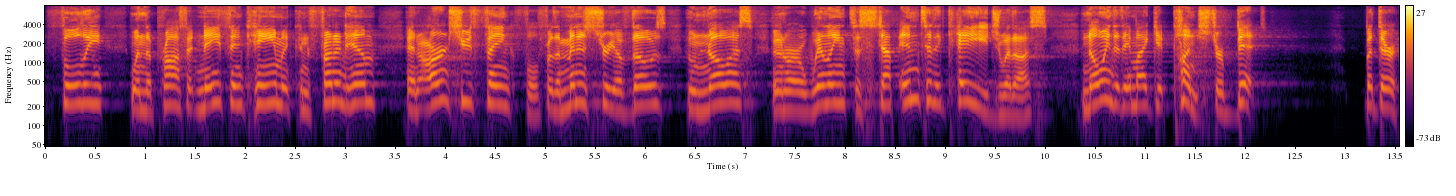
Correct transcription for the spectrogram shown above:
fully when the prophet Nathan came and confronted him. And aren't you thankful for the ministry of those who know us and are willing to step into the cage with us, knowing that they might get punched or bit, but they're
